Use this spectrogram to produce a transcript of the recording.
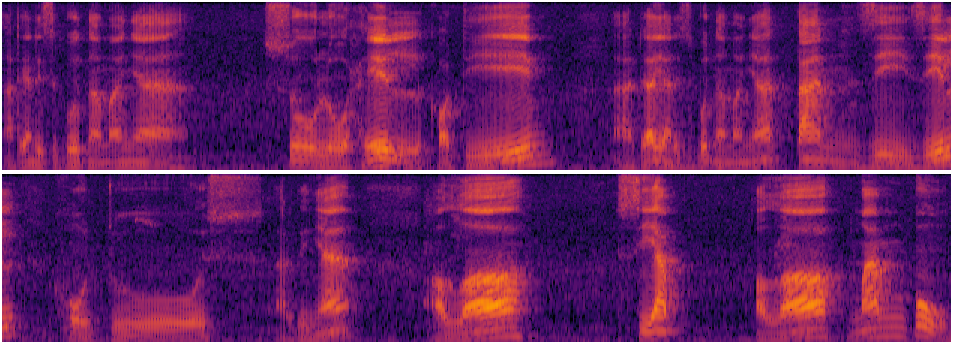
Ada yang disebut namanya Suluhil Qadim, ada yang disebut namanya Tanzizil Hudus. Artinya Allah siap Allah mampu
